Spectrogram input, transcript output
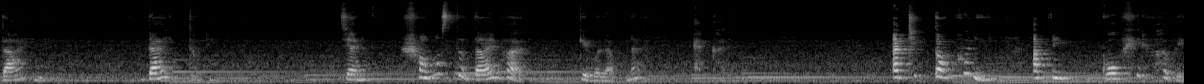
দায় নেই, দায়িত্ব নেই, যেন সমস্ত দায়ভার কেবল আপনার একারই। আর ঠিক তখনই আপনি গভীরভাবে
